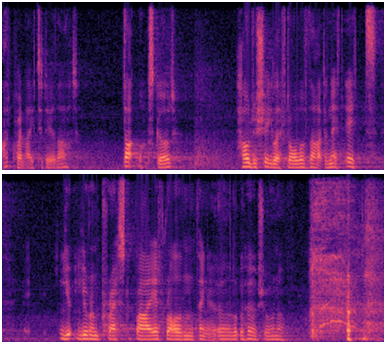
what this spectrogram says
I'd quite like to do that. That looks good. How does she lift all of that? And it, it's, you, you're impressed by it rather than thinking, oh, look at her showing off.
